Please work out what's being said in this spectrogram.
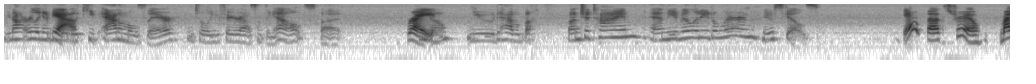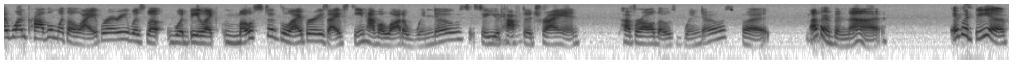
You're not really going to be Yeah. able to keep animals there until you figure out something else, but Right. you know, you'd have a bu- bunch of time and the ability to learn new skills. Yeah, that's true. My one problem with a library was the would be like most of the libraries I've seen have a lot of windows, so you'd have to try and cover all those windows, but other than that, it would be a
